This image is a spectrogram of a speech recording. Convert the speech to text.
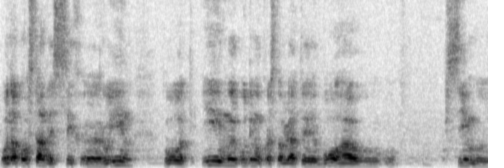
вона повстане з цих руїн. От, і ми будемо прославляти Бога всім,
